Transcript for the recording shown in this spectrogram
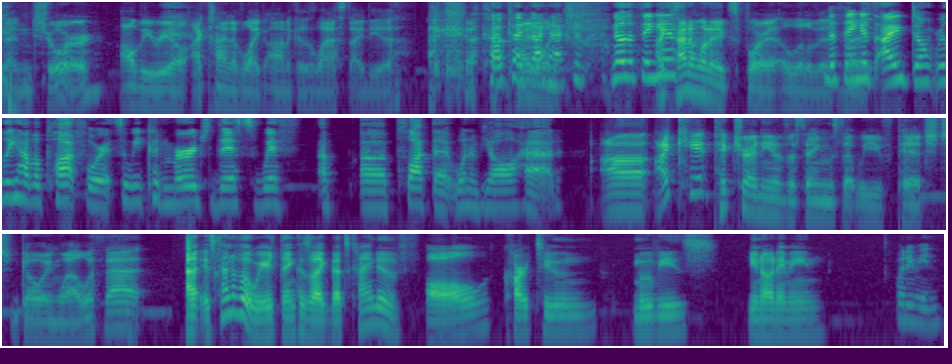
then sure. I'll be real. I kind of like Annika's last idea. I Cuphead kinda back in wanna- action. No, the thing I is, I kind of want to explore it a little bit. the thing but- is, I don't really have a plot for it, so we could merge this with a a plot that one of y'all had. uh, I can't picture any of the things that we've pitched going well with that. Uh, it's kind of a weird thing because, like, that's kind of all cartoon movies. You know what I mean? What do you mean?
